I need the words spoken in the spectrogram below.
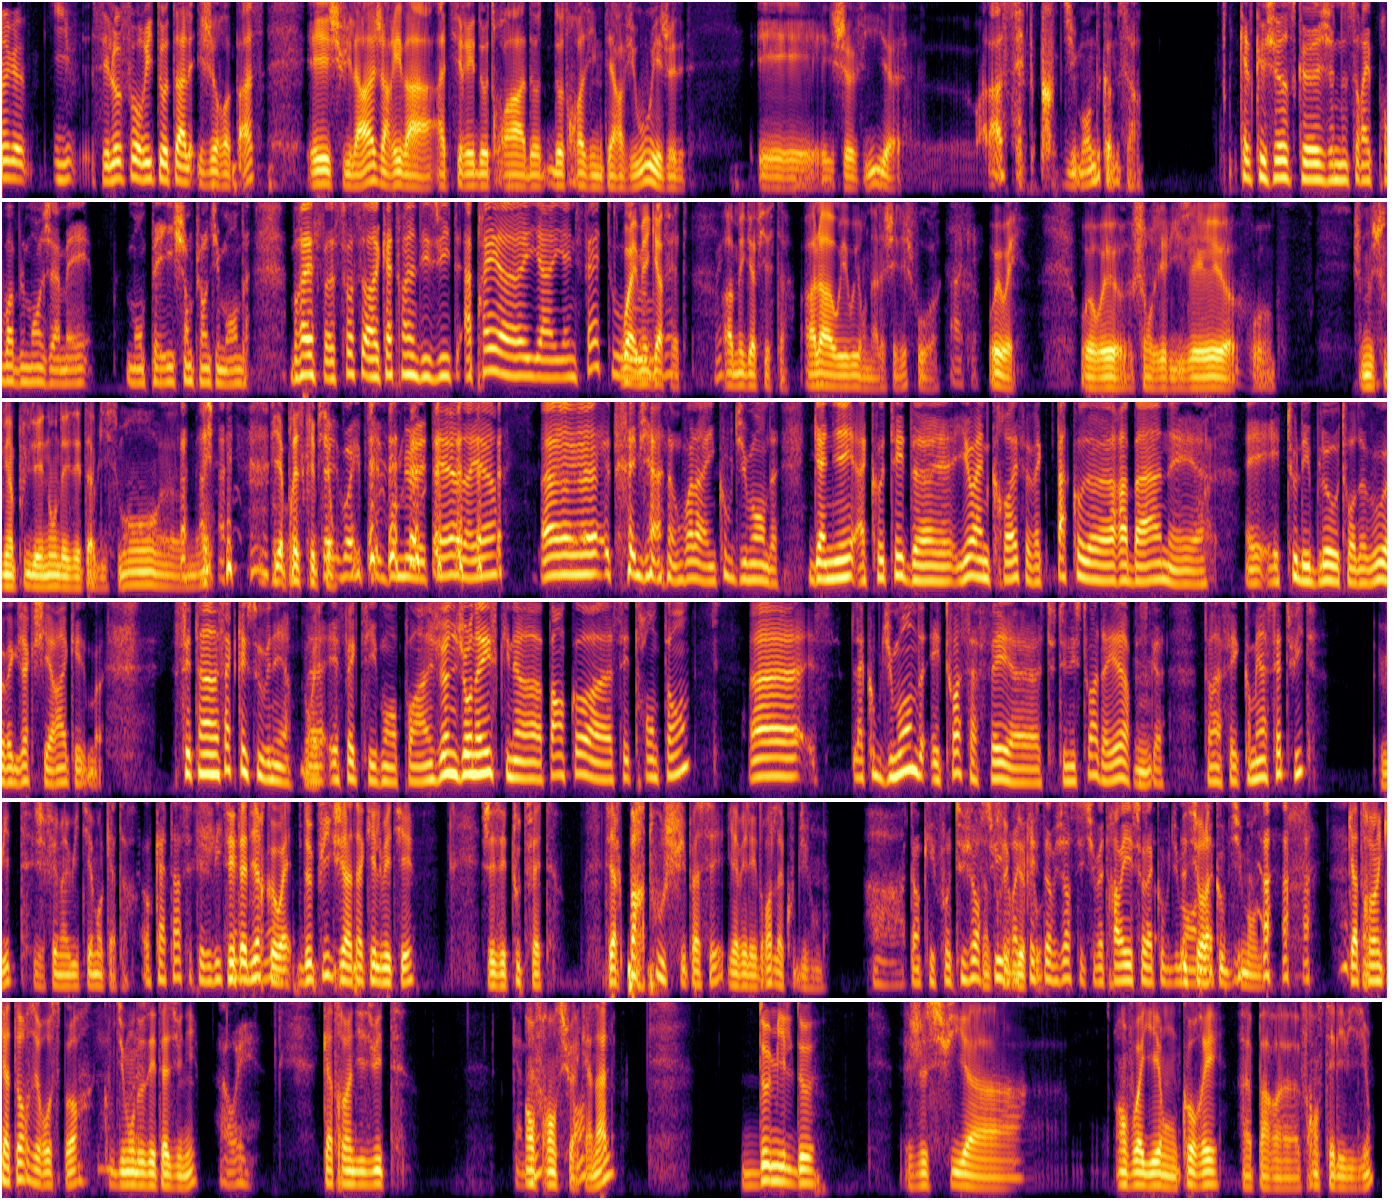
c'est l'euphorie totale. Je repasse. Et je suis là, j'arrive à, à tirer deux trois, deux, deux, trois interviews. Et je, et je vis euh, voilà, cette Coupe du Monde comme ça. quelque chose que je ne saurais probablement jamais. Mon pays champion du monde. Bref, euh, soit ça, 98. Après, euh, il y, a il y a une fête ou... Ouais, méga fête. Oui. Ah, méga fiesta. Ah là, oui, oui, on a lâché les chevaux. ouais. Ah. Oui, oui. Oui, oui, euh, Champs-Élysées. euh, je me souviens plus des noms des établissements, euh, mais il y a prescription. Ouais, peut-être vaut mieux les taire d'ailleurs. Euh, très bien, donc voilà, une Coupe du Monde gagnée à côté de Johan Cruyff avec Paco Rabanne et, euh, et, et tous les Bleus autour de vous avec Jacques Chirac. Et, bah, c'est un sacré souvenir, Ouais. euh, effectivement, pour un jeune journaliste qui n'a pas encore ses 30 ans. Euh, la Coupe du Monde, et toi, ça fait toute une histoire d'ailleurs, parce Mhm. que tu en as fait combien? 7, 8 8, j'ai fait ma huitième au Qatar. Au Qatar, c'était le 8 C'est-à-dire que, ouais, depuis que j'ai attaqué le métier, je les ai toutes faites. C'est-à-dire que partout où je suis passé, il y avait les droits de la Coupe du Monde. Ah, donc il faut toujours suivre. Christophe Georges si tu veux travailler sur la Coupe du Monde. Sur la Coupe du Monde. 94 Eurosport, Coupe du Monde aux États-Unis. Ah oui. 98 Canal, en France, je suis à France. Canal. 2002, je suis envoyé en Corée euh, par euh, France Télévisions.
